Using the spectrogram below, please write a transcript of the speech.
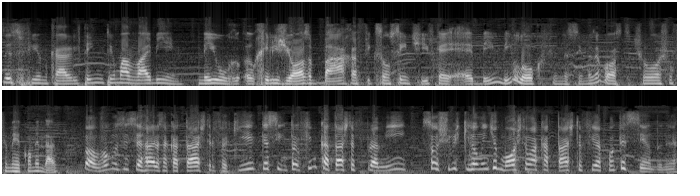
desse filme, cara. Ele tem, tem uma vibe meio uh, religiosa barra ficção científica. É, é bem, bem louco o filme, assim, mas eu gosto. Acho, acho um filme recomendável. Bom, vamos encerrar essa catástrofe aqui. Porque assim, pra, filme catástrofe pra mim são os filmes que realmente mostram a catástrofe acontecendo, né?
